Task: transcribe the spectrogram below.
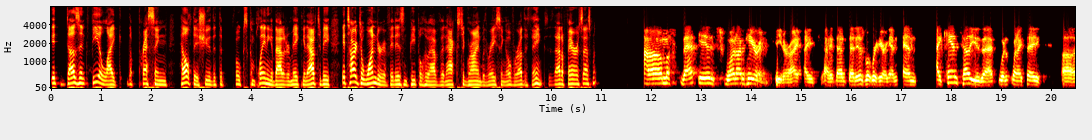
It doesn't feel like the pressing health issue that the folks complaining about it are making it out to be. It's hard to wonder if it isn't people who have an axe to grind with racing over other things. Is that a fair assessment? Um, that is what I'm hearing, Peter. I, I, I, that that is what we're hearing, and and I can tell you that when when I say uh,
